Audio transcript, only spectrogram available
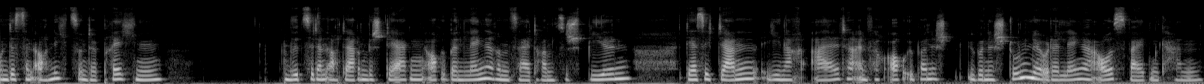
und das dann auch nicht zu unterbrechen, wird sie dann auch darin bestärken, auch über einen längeren Zeitraum zu spielen der sich dann je nach Alter einfach auch über eine, über eine Stunde oder länger ausweiten kann.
